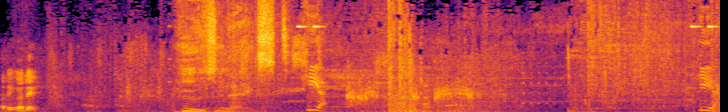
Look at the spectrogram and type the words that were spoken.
Adik-adik. Who's next? Here. Here.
